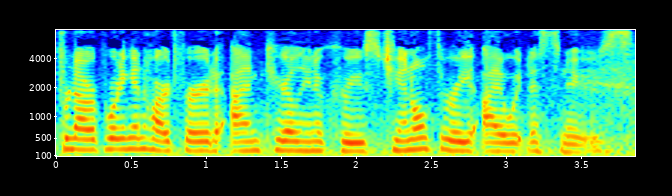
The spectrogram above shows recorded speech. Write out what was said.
For now, reporting in Hartford, I'm Carolina Cruz, Channel 3 Eyewitness News.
